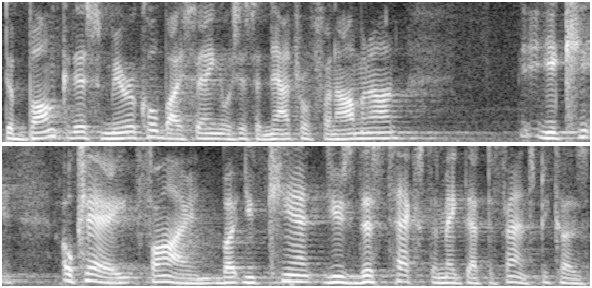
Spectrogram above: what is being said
debunk this miracle by saying it was just a natural phenomenon. You can't, okay, fine, but you can't use this text to make that defense because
